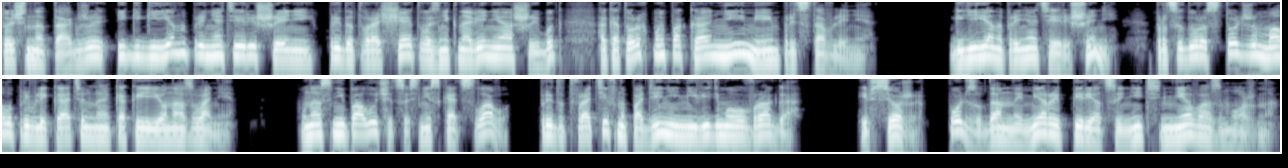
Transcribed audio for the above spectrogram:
Точно так же и гигиена принятия решений предотвращает возникновение ошибок, о которых мы пока не имеем представления. Гигиена принятия решений — процедура столь же малопривлекательная, как и ее название. У нас не получится снискать славу, предотвратив нападение невидимого врага. И все же пользу данной меры переоценить невозможно.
